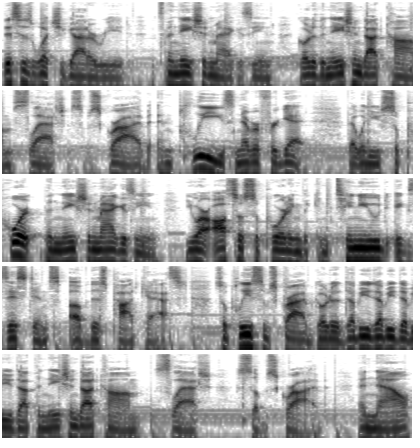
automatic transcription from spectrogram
This is what you gotta read. It's The Nation magazine. Go to thenation.com slash subscribe. And please never forget that when you support The Nation magazine, you are also supporting the continued existence of this podcast. So please subscribe. Go to www.thenation.com slash subscribe. And now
